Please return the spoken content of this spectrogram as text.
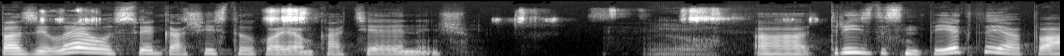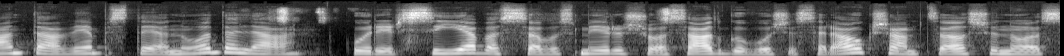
Bazileus vienkārši iztulkojam kā ķēniņš. Uh, 35. pāntā, 11. nodaļā, kur ir sievas savus mirušos atguvušas ar augšām celšanos,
